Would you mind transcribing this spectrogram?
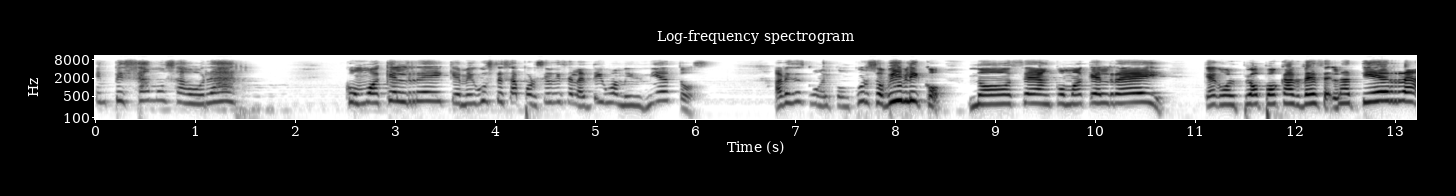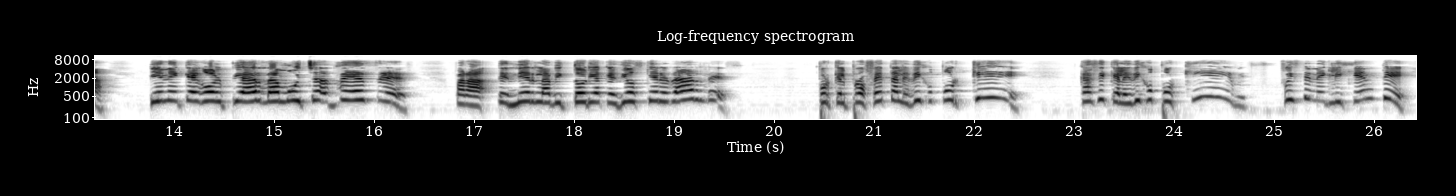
empezamos a orar como aquel rey que me gusta esa porción y se la digo a mis nietos. A veces con el concurso bíblico, no sean como aquel rey que golpeó pocas veces la tierra. Tienen que golpearla muchas veces para tener la victoria que Dios quiere darles. Porque el profeta le dijo, ¿por qué? Casi que le dijo, ¿por qué? Fuiste negligente,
